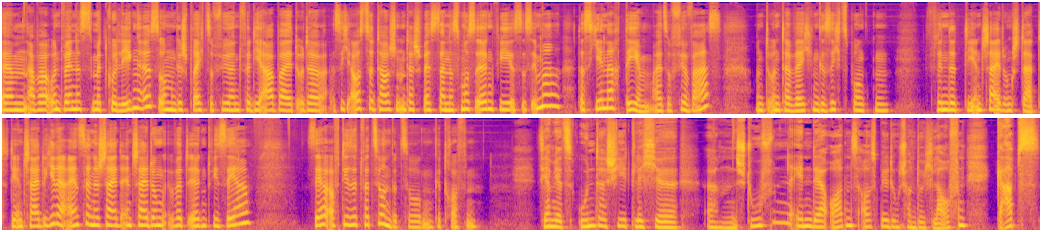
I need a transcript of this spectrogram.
Ähm, aber und wenn es mit Kollegen ist, um ein Gespräch zu führen für die Arbeit oder sich auszutauschen unter Schwestern, es muss irgendwie, es ist immer das je nachdem, also für was und unter welchen Gesichtspunkten findet die Entscheidung statt. Die Entscheidung, jede einzelne Entscheidung wird irgendwie sehr, sehr auf die Situation bezogen getroffen. Sie haben jetzt unterschiedliche ähm, Stufen in der Ordensausbildung schon durchlaufen. Gab es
